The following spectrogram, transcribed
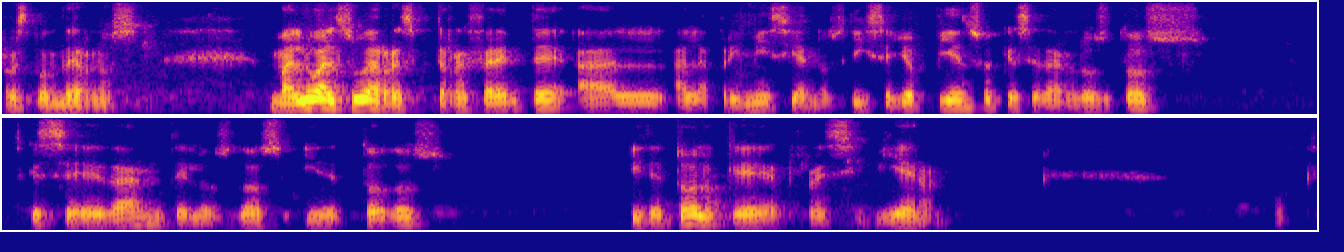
respondernos. Malú Alzúa, referente al, a la primicia, nos dice, yo pienso que se dan los dos, que se dan de los dos y de todos y de todo lo que recibieron. Ok.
